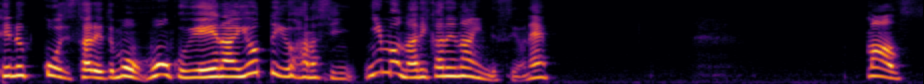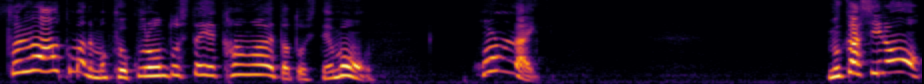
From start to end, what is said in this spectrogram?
手抜き工事されても文句言えないよっていう話にもなりかねないんですよね。まあそれはあくまでも極論として考えたとしても本来昔の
